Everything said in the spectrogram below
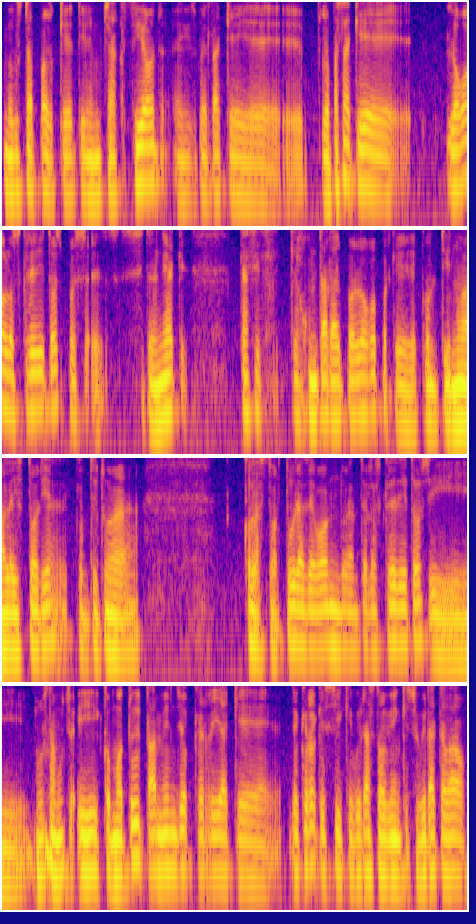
Me gusta porque tiene mucha acción. Es verdad que eh, lo que pasa que luego los créditos, pues eh, se tendría que casi que juntar al prólogo porque continúa la historia, continúa con las torturas de Bond durante los créditos y me gusta mucho. Y como tú también yo querría que, yo creo que sí, que hubiera estado bien, que se hubiera acabado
